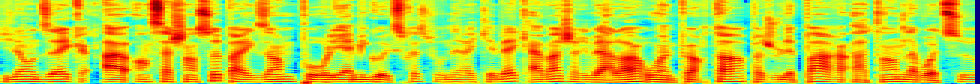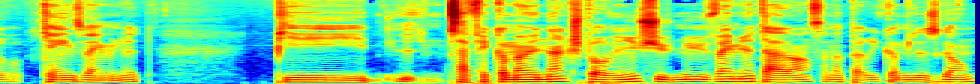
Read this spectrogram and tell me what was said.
Puis là, on dirait qu'en sachant ça, par exemple, pour les Amigo Express pour venir à Québec, avant, j'arrivais à l'heure ou un peu en retard parce que je voulais pas attendre la voiture 15-20 minutes. Puis ça fait comme un an que je suis pas revenu. Je suis venu 20 minutes avant, ça m'a paru comme deux secondes.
